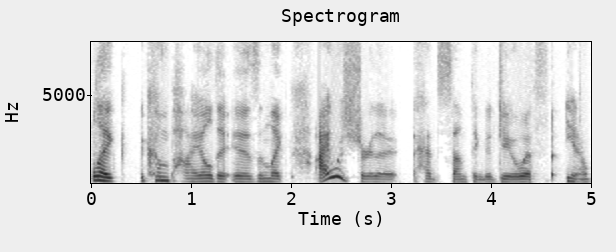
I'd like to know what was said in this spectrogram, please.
Like compiled it is and like I was sure that it had something to do with, you know,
